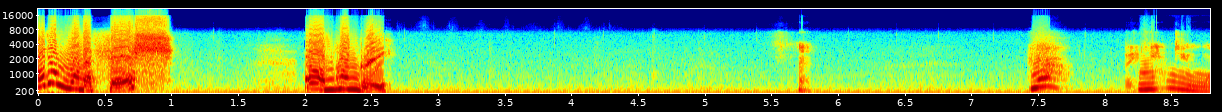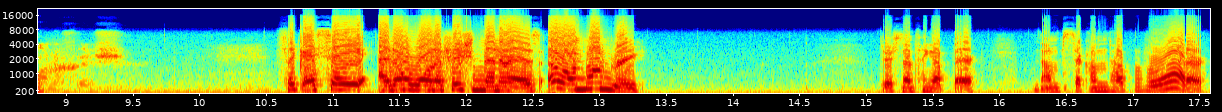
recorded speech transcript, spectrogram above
I don't want a fish. Oh, I'm hungry. Like you do want a fish. It's like I say I don't want to fish and then I realize, oh, I'm hungry. There's nothing up there. Now I'm stuck on top of a ladder.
